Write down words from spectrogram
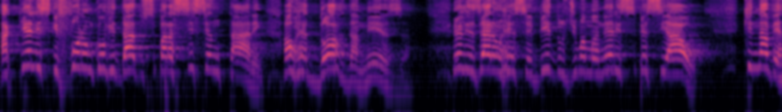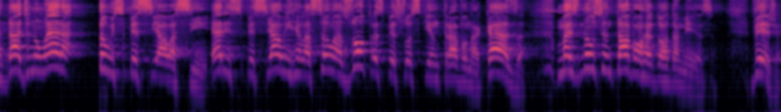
aqueles que foram convidados para se sentarem ao redor da mesa, eles eram recebidos de uma maneira especial, que na verdade não era tão especial assim. Era especial em relação às outras pessoas que entravam na casa, mas não sentavam ao redor da mesa. Veja,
